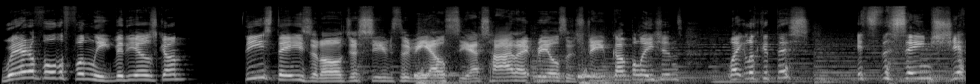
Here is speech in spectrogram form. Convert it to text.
Where have all the Fun League videos gone? These days it all just seems to be LCS highlight reels and stream compilations. Like, look at this. It's the same shit.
